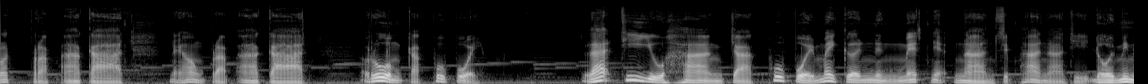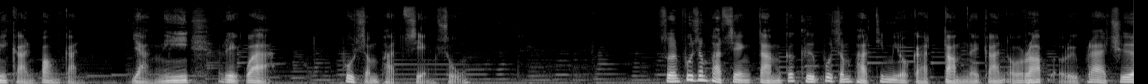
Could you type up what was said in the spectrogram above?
รถปรับอากาศ ในห้องปรับอากาศ ร่วมกับผู้ป่วย และที่อยู่ห่างจากผู้ป่วยไม่เกิน 1 เมตรเนี่ยนาน 15 นาที โดยไม่มีการป้องกัน อย่างนี้เรียกว่า ผู้สัมผัสเสี่ยงสูง ส่วนผู้สัมผัสเสี่ยงต่ำก็คือผู้สัมผัสที่มีโอกาสต่ำในการรับหรือแพร่เชื้อ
